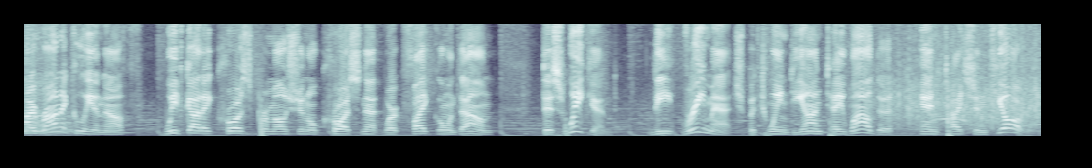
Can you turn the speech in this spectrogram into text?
Ironically enough, we've got a cross promotional, cross network fight going down this weekend. The rematch between Deontay Wilder and Tyson Fury.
